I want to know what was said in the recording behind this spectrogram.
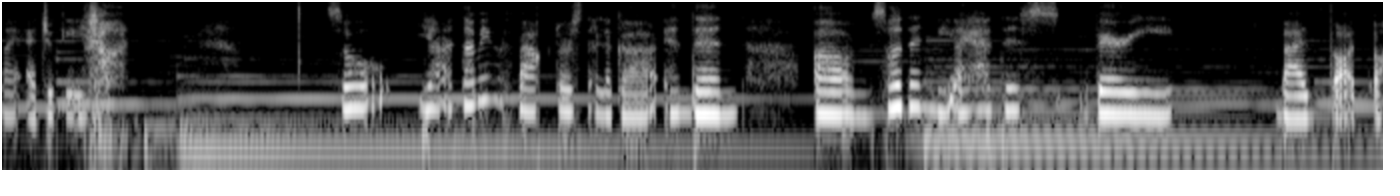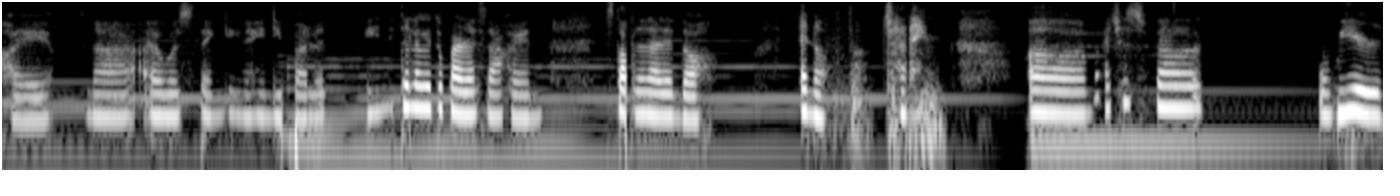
my education. So, yeah, ang daming factors talaga. And then, um, suddenly, I had this very bad thought, okay? Na I was thinking na hindi pala, hindi talaga ito para sa akin. Stop na natin to. Enough. Charing. Um, I just felt weird,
